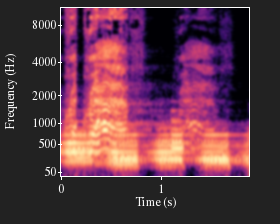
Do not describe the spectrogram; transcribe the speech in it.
rap, rap,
